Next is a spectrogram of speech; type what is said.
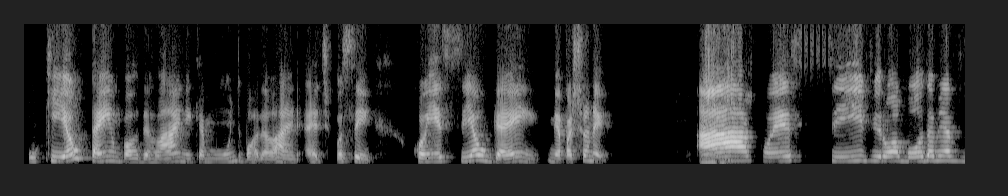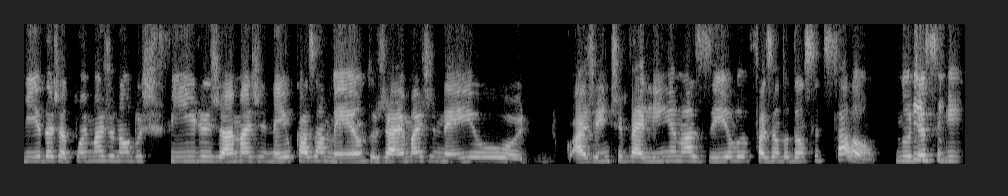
O que eu tenho borderline, que é muito borderline, é tipo assim: conheci alguém, me apaixonei. Uhum. Ah, conheci, virou amor da minha vida, já estou imaginando os filhos, já imaginei o casamento, já imaginei o... a gente velhinha no asilo fazendo dança de salão. No dia seguinte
